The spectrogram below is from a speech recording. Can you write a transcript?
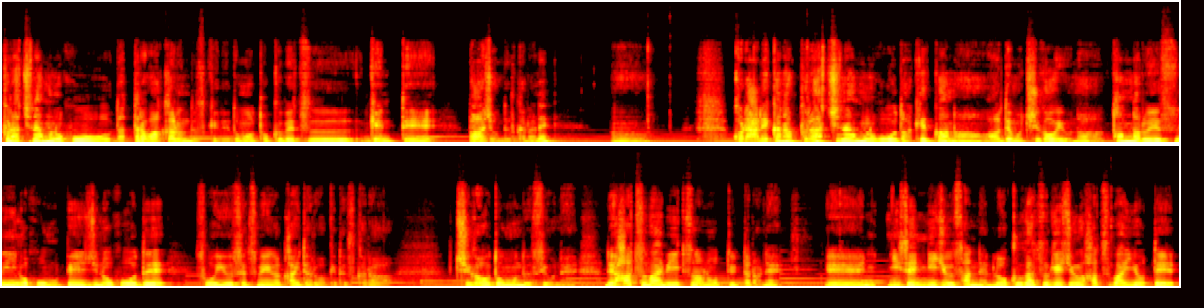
プラチナムの方だったらわかるんですけれども特別限定バージョンですからね。うん。これあれかな？プラチナムの方だけかな？あでも違うよな単なる SE のホームページの方でそういう説明が書いてあるわけですから違うと思うんですよね。で発売日いつなの？って言ったらねえー、2023年6月下旬発売予定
